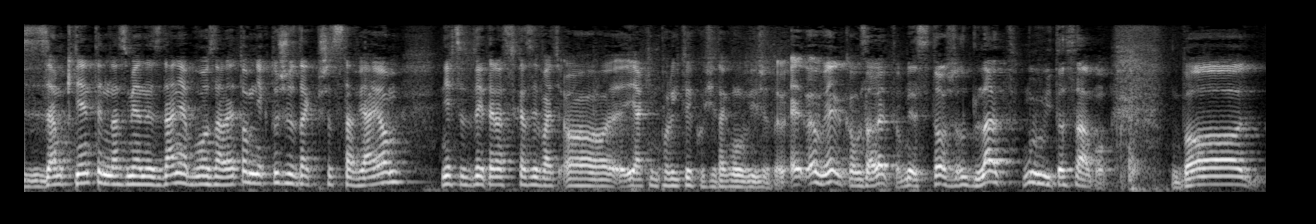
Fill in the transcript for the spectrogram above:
zamkniętym na zmianę zdania było zaletą. Niektórzy to tak przedstawiają. Nie chcę tutaj teraz wskazywać o jakim polityku się tak mówi, że to wielką zaletą jest to, że od lat mówi to samo. Bo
